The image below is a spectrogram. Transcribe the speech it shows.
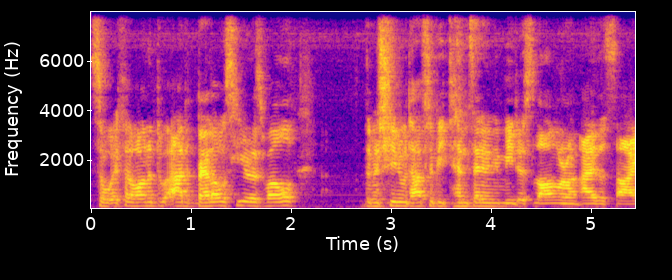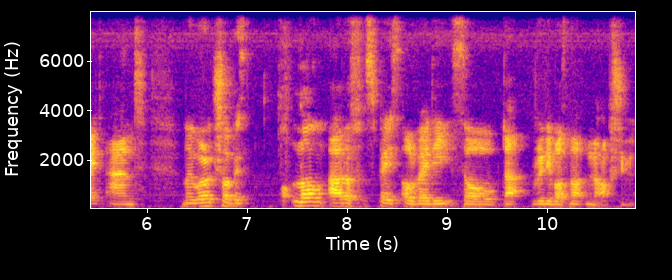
So if I wanted to add bellows here as well, the machine would have to be 10 centimeters longer on either side, and my workshop is long out of space already, so that really was not an option.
